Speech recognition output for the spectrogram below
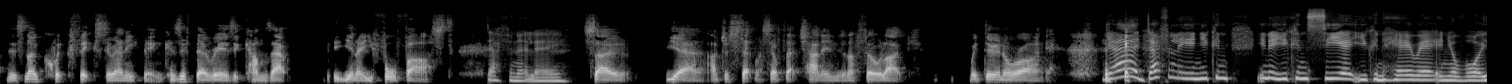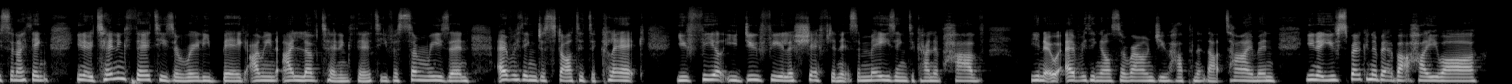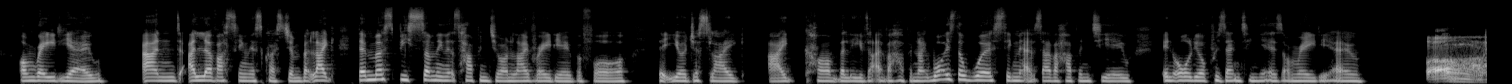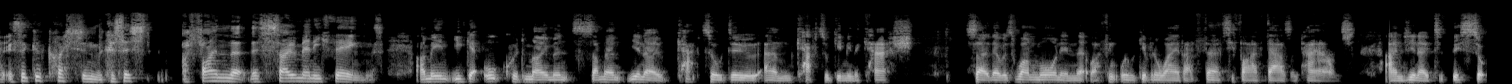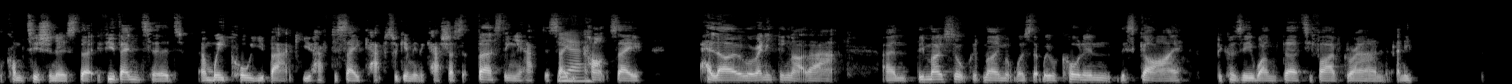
there's no quick fix to anything because if there is, it comes out. You know, you fall fast. Definitely. So yeah, I just set myself that challenge, and I feel like we're doing all right. yeah, definitely. And you can, you know, you can see it, you can hear it in your voice. And I think, you know, turning 30 is a really big, I mean, I love turning 30. For some reason, everything just started to click. You feel, you do feel a shift. And it's amazing to kind of have, you know, everything else around you happen at that time. And, you know, you've spoken a bit about how you are on radio. And I love asking this question, but like there must be something that's happened to you on live radio before that you're just like, I can't believe that ever happened. Like, what is the worst thing that has ever happened to you in all your presenting years on radio? Oh, it's a good question because there's, I find that there's so many things. I mean, you get awkward moments. I mean, you know, Capital do, um, Capital give me the cash. So there was one morning that I think we were giving away about £35,000. And, you know, this sort of competition is that if you've entered and we call you back, you have to say, Capital, give me the cash. That's the first thing you have to say. Yeah. You can't say, hello or anything like that. And the most awkward moment was that we were calling this guy because he won 35 grand and he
